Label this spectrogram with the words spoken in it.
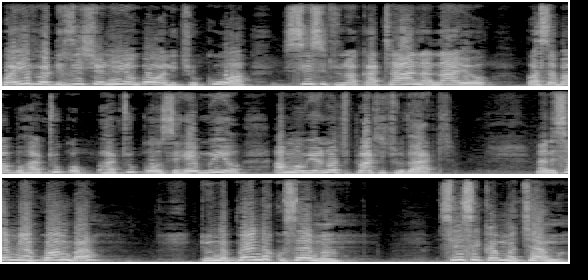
Kwa hivyo decision hiyo ambayo walichukua sisi tunakataana nayo kwa sababu hatuko, hatuko sehemu hiyo ama we are not party to that, na niseme ya kwamba tungependa kusema sisi kama chama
